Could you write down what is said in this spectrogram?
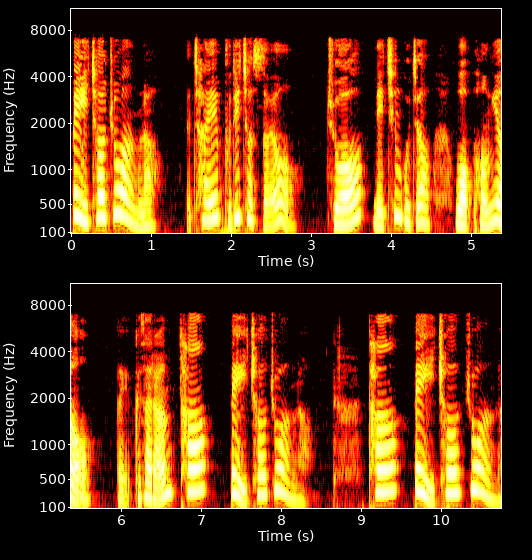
빼이 쳐 쪼앙러. 차에 부딪혔어요. 주어 내 친구죠. 我朋友. 네, 그 사람 타 빼이 쳐 쪼앙러. 타 빼이 쳐 쪼앙러.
